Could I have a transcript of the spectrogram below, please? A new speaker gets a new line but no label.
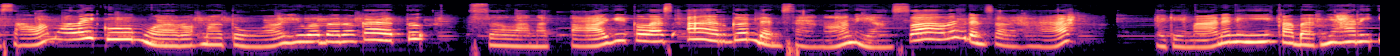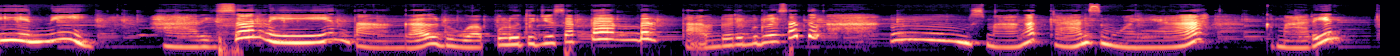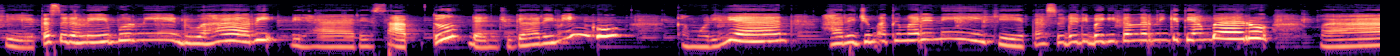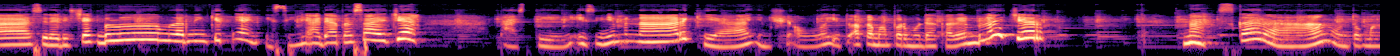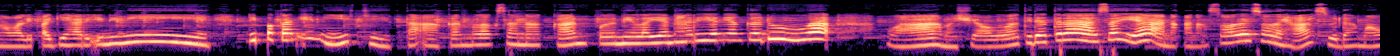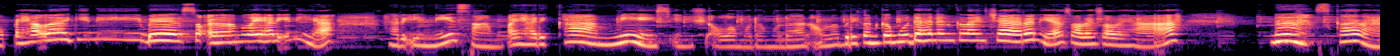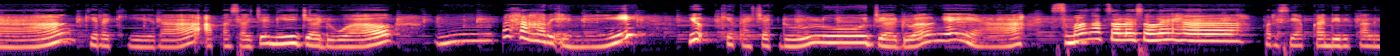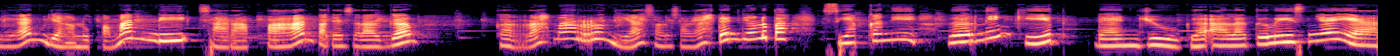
Assalamualaikum warahmatullahi wabarakatuh. Selamat pagi kelas Argon dan Senon yang saleh dan salehah. Bagaimana nih kabarnya hari ini? Hari Senin tanggal 27 September tahun 2021. Hmm, semangat kan semuanya? Kemarin kita sudah libur nih dua hari di hari Sabtu dan juga hari Minggu. Kemudian hari Jumat kemarin nih kita sudah dibagikan learning kit yang baru. Wah, sudah dicek belum learning kitnya? Isinya ada apa saja? Pastinya isinya menarik ya. Insya Allah itu akan mempermudah kalian belajar. Nah, sekarang untuk mengawali pagi hari ini nih, di pekan ini kita akan melaksanakan penilaian harian yang kedua. Wah, Masya Allah tidak terasa ya anak-anak soleh soleha sudah mau PH lagi nih besok eh, mulai hari ini ya. Hari ini sampai hari Kamis. Insya Allah mudah-mudahan Allah berikan kemudahan dan kelancaran ya soleh soleha. Nah, sekarang kira-kira apa saja nih jadwal hmm, PH hari ini? Yuk kita cek dulu jadwalnya ya. Semangat soleh-soleha. Persiapkan diri kalian, jangan lupa mandi, sarapan, pakai seragam kerah marun ya soleh-soleh. Dan jangan lupa siapkan nih learning kit dan juga alat tulisnya ya.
